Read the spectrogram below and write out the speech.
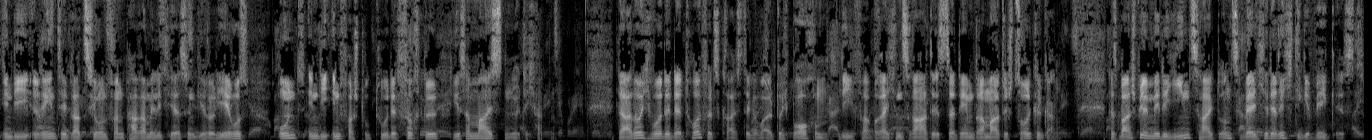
in die Reintegration von Paramilitärs und Guerilleros und in die Infrastruktur der Viertel, die es am meisten nötig hatten. Dadurch wurde der Teufelskreis der Gewalt durchbrochen. Die Verbrechensrate ist seitdem dramatisch zurückgegangen. Das Beispiel Medellin zeigt uns, welcher der richtige Weg ist.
